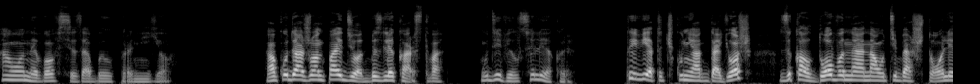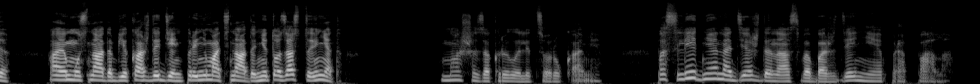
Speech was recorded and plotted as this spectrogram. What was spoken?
А он и вовсе забыл про нее. А куда же он пойдет без лекарства? удивился лекарь. Ты веточку не отдаешь? Заколдованная она у тебя, что ли? А ему снадобье каждый день принимать надо, не то застынет. Маша закрыла лицо руками. Последняя надежда на освобождение пропала.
